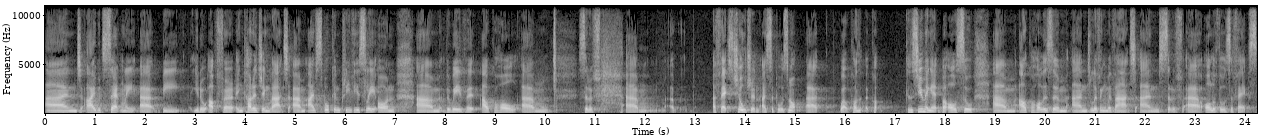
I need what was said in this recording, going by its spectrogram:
and I would certainly uh, be you know, up for encouraging that. Um, I've spoken previously on um, the way that alcohol um, sort of um, affects children, I suppose, not uh, well, con uh, consuming it, but also um, alcoholism and living with that and sort of uh, all of those effects.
